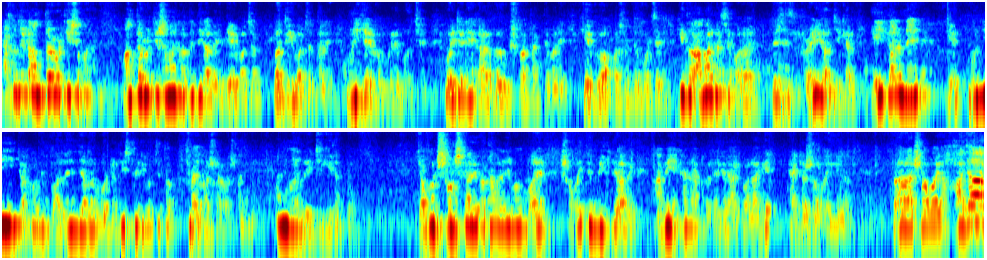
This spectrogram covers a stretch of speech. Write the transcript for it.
এখন তো এটা অন্তর্বর্তী সময় অন্তর্বর্তী সময় কত কতদিন হবে? দেড় বছর বা দুই বছর ধরে। উনি যেরকম করে বলছেন, ওইটা নিয়ে কারও কারও উৎসাহ থাকতে পারে, কেউ কেউ অপছন্দ করছেন। কিন্তু আমার কাছে বলা হয় দিস ইজ ভেরি লজিক্যাল এই কারণে যে উনি যখন বলেন যে আমার ভোটার লিস্ট তৈরি করতে, তো ছয় মাস ছয় মাস লাগবে আমি মনে করি ঠিকই লাগবে। যখন সংস্কারের কথা বলেন এবং বলেন, সবাই তো মিলতে হবে। আমি এখানে আপনাদের এখানে আসবার আগে একটা সবাই গেলাম। তারা সবাই হাজার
